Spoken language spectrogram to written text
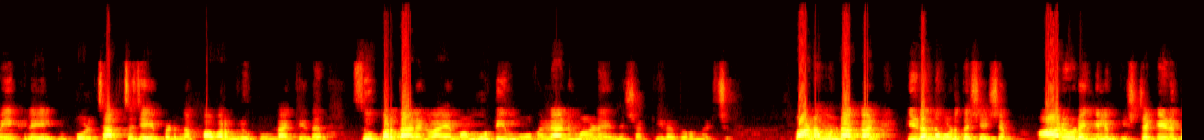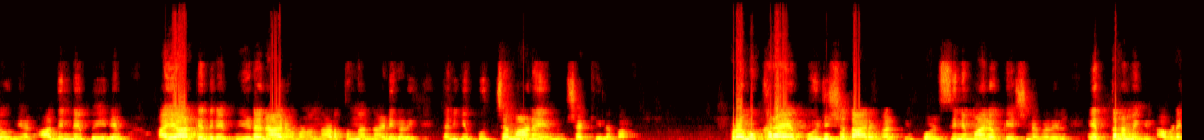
മേഖലയിൽ ഇപ്പോൾ ചർച്ച ചെയ്യപ്പെടുന്ന പവർ ഗ്രൂപ്പ് ഉണ്ടാക്കിയത് സൂപ്പർ താരങ്ങളായ മമ്മൂട്ടിയും മോഹൻലാലുമാണ് എന്ന് ഷക്കീല തുറന്നടിച്ചു. പണം ഉണ്ടാക്കാൻ കിടന്നു കൊടുത്ത ശേഷം ആരോടെങ്കിലും ഇഷ്ടക്കേട് തോന്നിയാൽ അതിന്റെ പേരിൽ അയാൾക്കെതിരെ പീഡനാരോപണം നടത്തുന്ന നടികളെ തനിക്ക് പുച്ഛമാണ് എന്നും ഷക്കീല പറഞ്ഞു. പ്രമുഖരായ പുരുഷ താരങ്ങൾ ഇപ്പോൾ സിനിമാ ലൊക്കേഷനുകളിൽ എത്തണമെങ്കിൽ അവിടെ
